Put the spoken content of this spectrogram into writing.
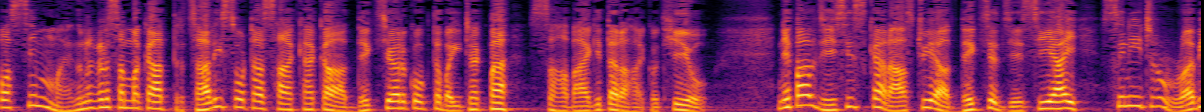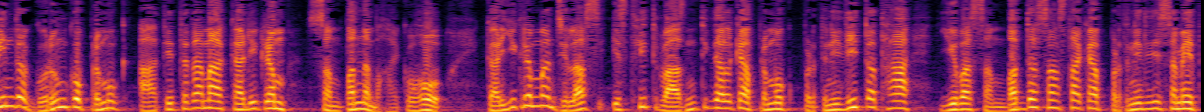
पश्चिम महेन्द्रनगरसम्मका त्रिचालिसवटा शाखाका अध्यक्षहरूको उक्त बैठकमा सहभागिता रहेको थियो। नेपाल जेसिसका राष्ट्रिय अध्यक्ष जेसीआई सिनेटर रविन्द्र गुरूङको प्रमुख आतिथ्यतामा कार्यक्रम सम्पन्न भएको हो। कार्यक्रममा जिल्ला स्थित राजनीतिक दलका प्रमुख प्रतिनिधि तथा युवा सम्बद्ध संस्थाका प्रतिनिधि समेत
